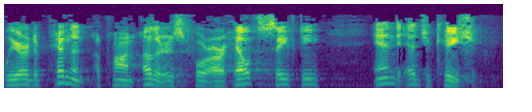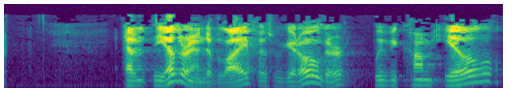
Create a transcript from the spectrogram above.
we are dependent upon others for our health, safety, and education. And at the other end of life, as we get older, we become ill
